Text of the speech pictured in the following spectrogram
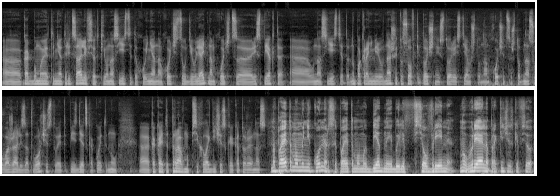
э, Как бы мы это не отрицали, все-таки у нас есть эта хуйня, нам хочется удивлять, нам хочется респекта. э, У нас есть это, ну, по крайней мере, в нашей тусовке точно история с тем, что нам хочется, чтобы нас уважали за творчество. Это пиздец какой-то, ну, э, какая-то травма психологическая, которая нас... Но поэтому мы не коммерсы, поэтому мы бедные были все время. Ну, реально практически все,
